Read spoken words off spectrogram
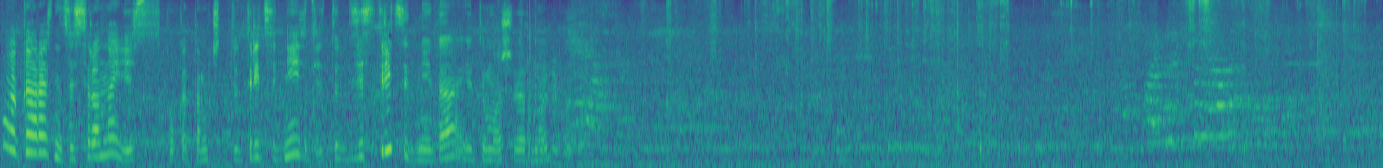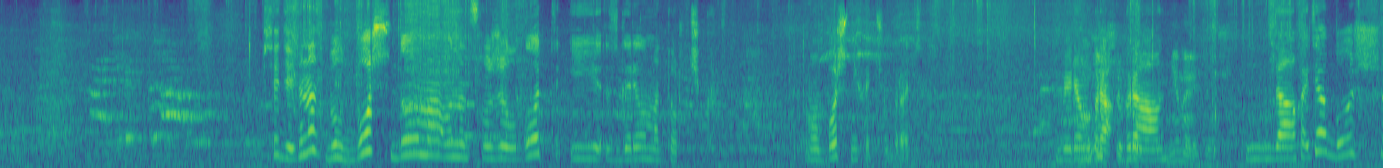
Ну, какая разница, все равно есть сколько там, чт- 30 дней, здесь 30 дней, да, и ты можешь вернуть. Вроде бы да. Все, девять. У нас был Bosch дома, он отслужил год и сгорел моторчик. Поэтому Bosch не хочу брать. Берем Ну, бра- Браун. Не найдешь. Да, хотя Bosch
